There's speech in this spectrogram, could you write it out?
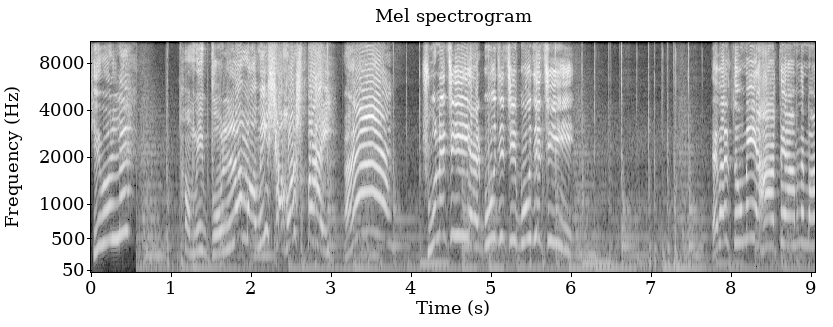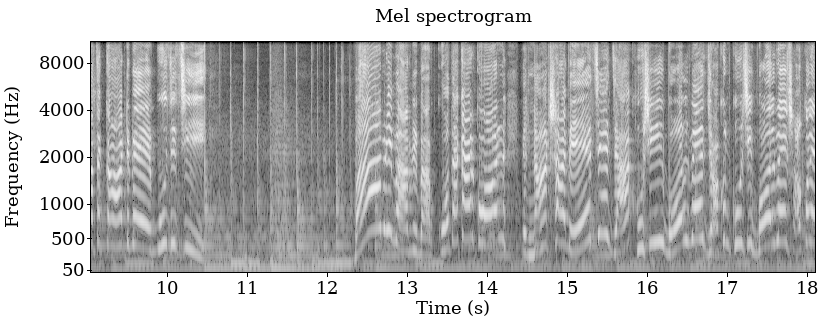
কি বললে? আমি বললাম আমি সাহস পাই। হ্যাঁ শুনেছি আর বুঝেছি বুঝেছি। এবার তুমি হাতে আমাদের মাথা কাটবে বুঝেছি। বাবরে বাবরে বাপ, কোথাকার কোন যা খুশি বলবে, যখন খুশি বলবে, সকলে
